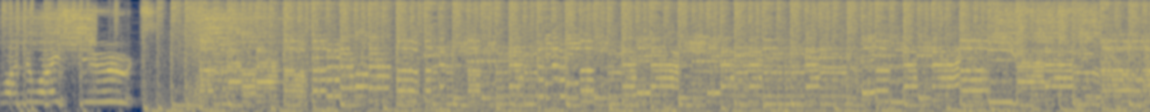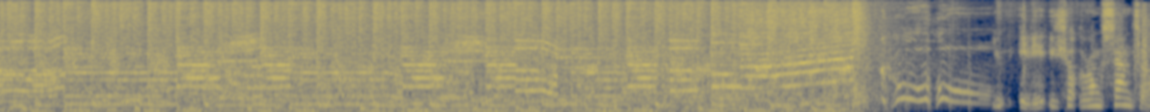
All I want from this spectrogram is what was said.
Which one do I shoot? You idiot, you shot the wrong Santa.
